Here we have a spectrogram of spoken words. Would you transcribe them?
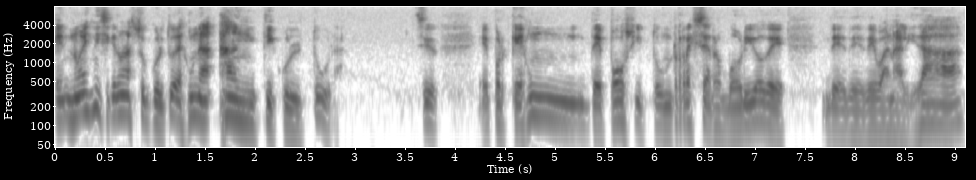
eh, no es ni siquiera una subcultura, es una anticultura. Eh, porque es un depósito, un reservorio de, banalidad,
